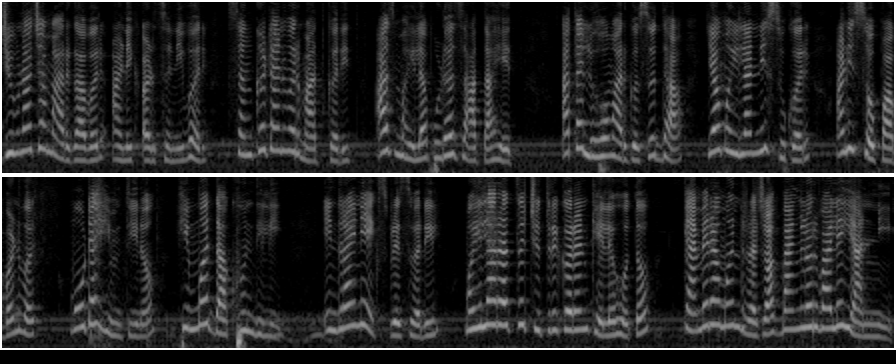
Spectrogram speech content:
जीवनाच्या मार्गावर अनेक अडचणीवर संकटांवर मात करीत आज महिला पुढे जात आहेत. आता लोहमार्ग सुद्धा या महिलांनी सुकर आणि सोपा बनवत मोठ्या हिमतीनं हिंमत दाखवून दिली. इंद्रायणी एक्सप्रेसवरील महिला राजचं चित्रीकरण केलं होतं कॅमेरामन रजाक बँगलोरवाले यांनी.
